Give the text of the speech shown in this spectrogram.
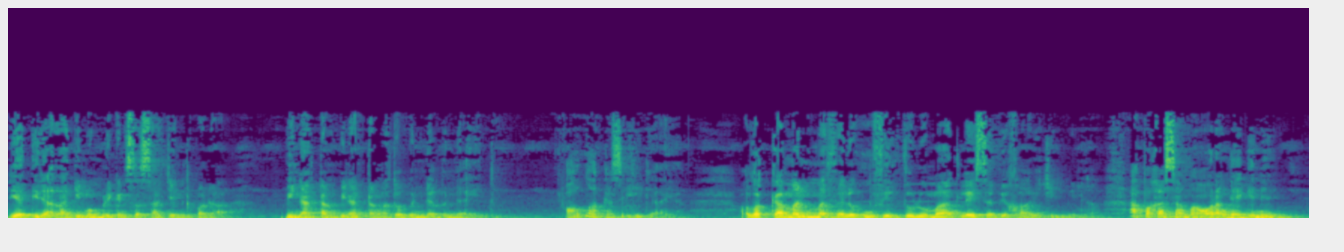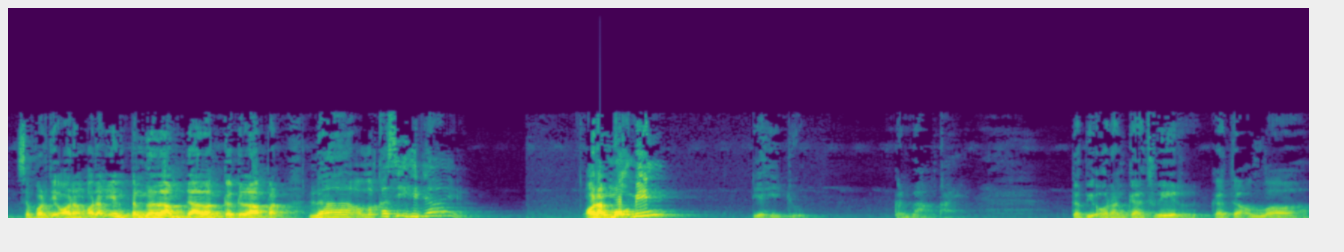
Dia tidak lagi memberikan sesajen kepada binatang-binatang atau benda-benda itu. Allah kasih hidayah. Allah kaman mathaluhu fi dhulumat laysa bi kharijin minha. Apakah sama orang kayak gini? Seperti orang-orang yang tenggelam dalam kegelapan. Lah, Allah kasih hidayah. Orang mukmin dia hidup, bukan bangkai. Tapi orang kafir kata Allah,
